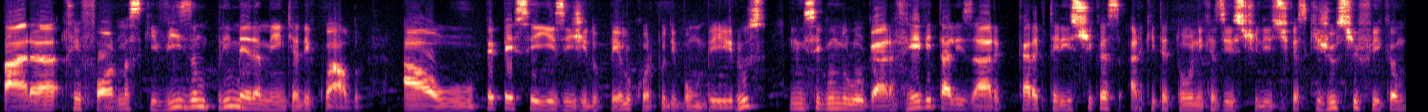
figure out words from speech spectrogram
para reformas que visam primeiramente adequá-lo ao PPCI exigido pelo Corpo de Bombeiros em segundo lugar, revitalizar características arquitetônicas e estilísticas que justificam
